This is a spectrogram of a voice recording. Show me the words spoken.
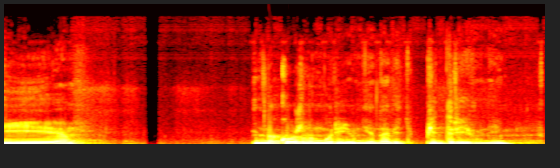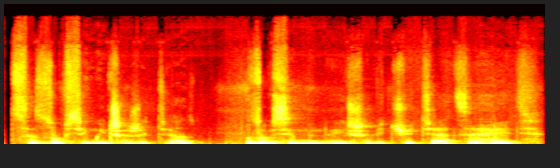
І на кожному рівні, навіть підрівні, це зовсім інше життя, зовсім інше відчуття, це геть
